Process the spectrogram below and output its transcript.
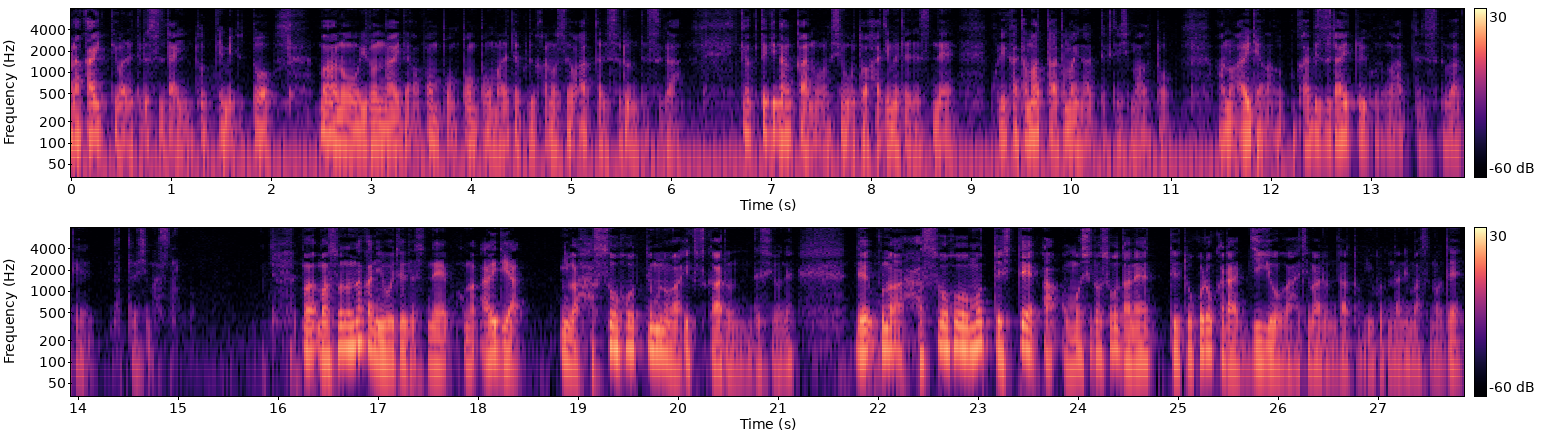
らかいって言われてる世代にとってみると、まあ、あのいろんなアイデアがポンポンポンポン生まれてくる可能性はあったりするんですが比較的なんかあの仕事を始めてですね凝り固まった頭になってきてしまうとあのアイデアが浮かびづらいということがあったりするわけだったりします。まあ、まあその中においてですねこのアイデアには発想法っていうものがいくつかあるんですよね。でこの発想法をもってしてあ面白そうだねっていうところから事業が始まるんだということになりますので、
